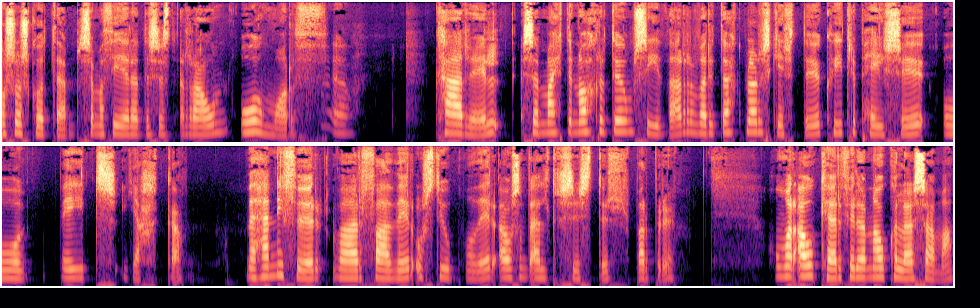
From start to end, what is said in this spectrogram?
og svo skotið hann sem að því er að þetta er sérst rán og morð. Já. Karel sem mætti nokkru dögum síðar var í dökkblári skirtu, hvítri peysu og beige jakka. Með henni fyrr var faðir og stjúpmóðir á samt eldri systur, Barburu. Hún var ákær fyrir það nákvæmlega sama,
